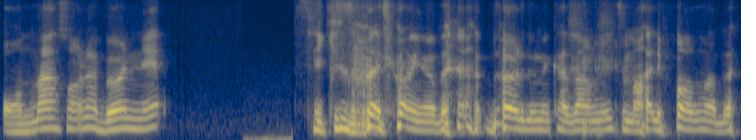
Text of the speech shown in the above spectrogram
Ondan sonra Burnley 8 maç oynadı. Dördünü kazanma ihtimali olmadı.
